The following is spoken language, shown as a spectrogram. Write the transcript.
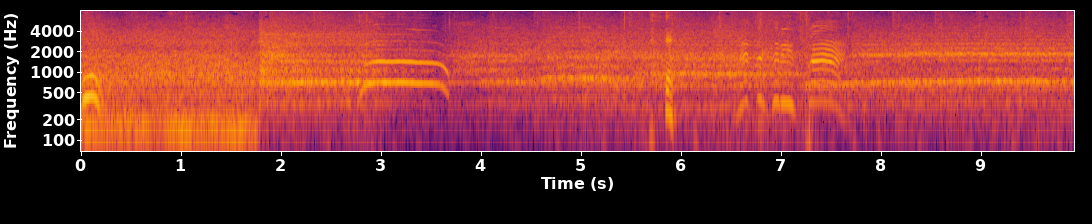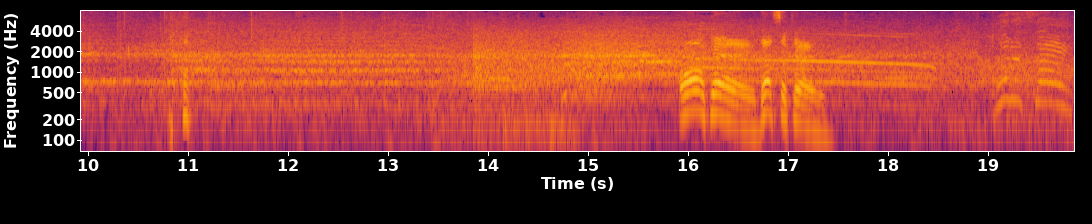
Woo! Listen to these fans. Okay, that's okay. What a save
